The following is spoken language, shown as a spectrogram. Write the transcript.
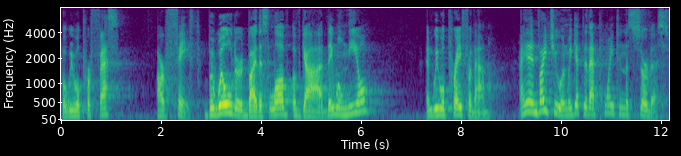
but we will profess our faith, bewildered by this love of God. They will kneel and we will pray for them. I invite you when we get to that point in the service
